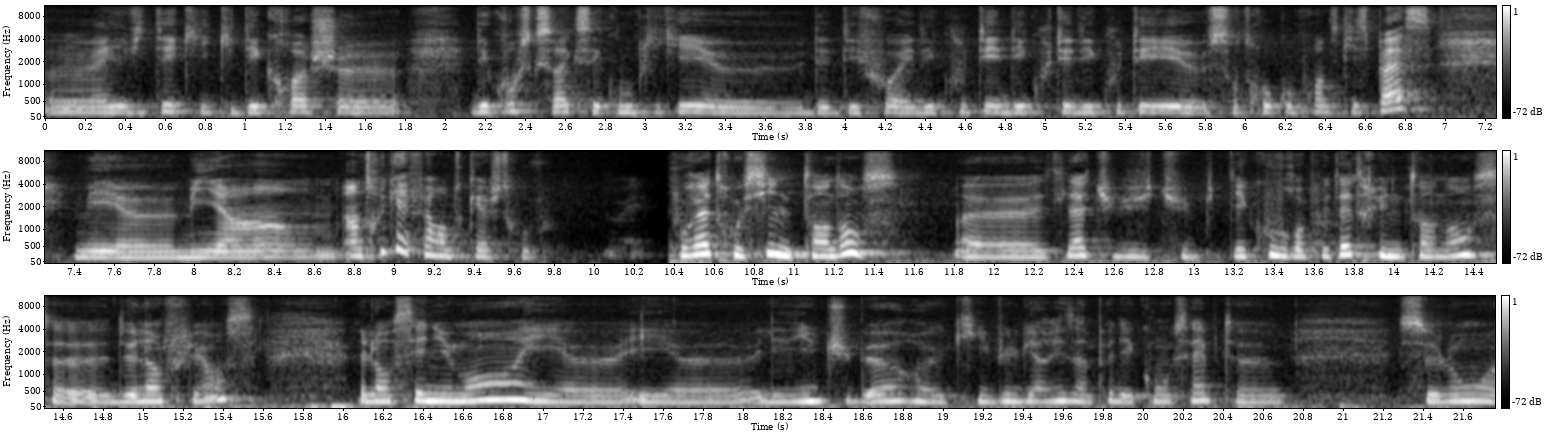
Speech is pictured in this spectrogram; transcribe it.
euh, à éviter qu'ils décrochent euh, des cours, parce que c'est vrai que c'est compliqué d'être des fois et d'écouter, d'écouter, d'écouter sans trop comprendre ce qui se passe. Mais mais il y a un, un truc à faire en tout cas, je trouve. Pour être aussi une tendance. Euh, là, tu, découvres peut-être une tendance euh, de l'influence, l'enseignement et, euh, les youtubeurs qui vulgarisent un peu des concepts selon.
